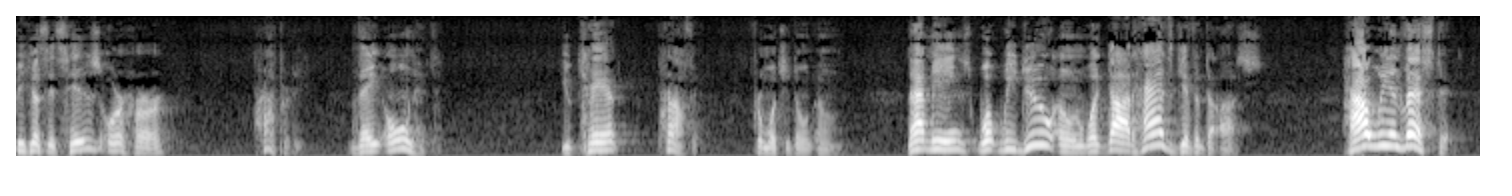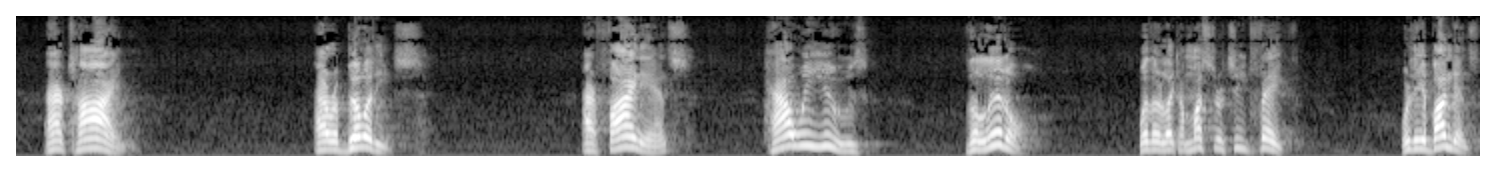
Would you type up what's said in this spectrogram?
Because it's his or her property. They own it. You can't profit from what you don't own. That means what we do own, what God has given to us, how we invest it, our time, our abilities, our finance, how we use the little, whether like a mustard seed faith or the abundance,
